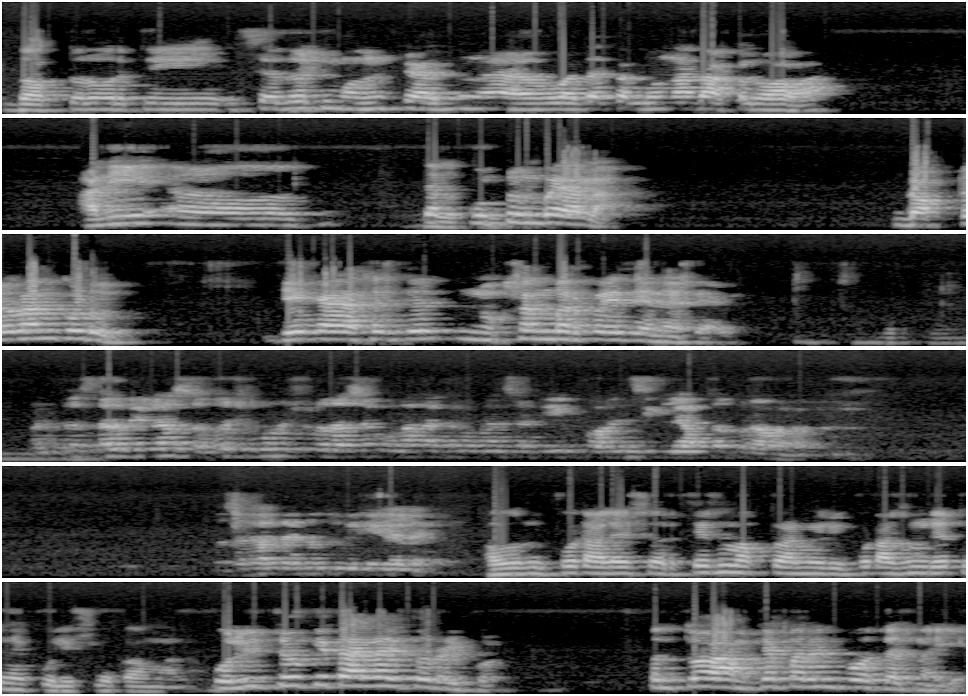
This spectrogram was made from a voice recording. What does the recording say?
डॉक्टर वरती सदोष मनुष्य वधाचा गुन्हा दाखल व्हावा. आणि त्या कुटुंबियाला डॉक्टरांकडून जे काय असेल ते नुकसान भरपाई देण्यात यावी. तसं तिला सदोष गुन्हा दाखल होण्यासाठी फॉरेन्सिक लॅबचा पुरावा लागतो. तसं काय प्रयत्न तुम्ही केलेला आहे. अहो रिपोर्ट आलाय सर तेच मागतो आम्ही. रिपोर्ट अजून देत नाही पोलीस लोक आम्हाला. पोलीस चौकीत आलाय तो रिपोर्ट पण तो आमच्यापर्यंत पोहोचत नाहीये.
